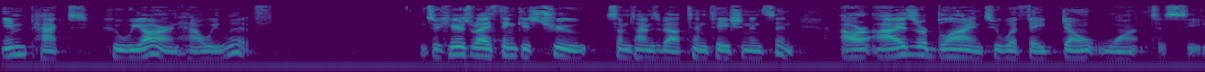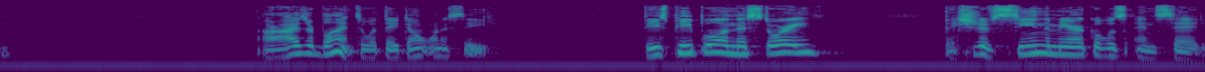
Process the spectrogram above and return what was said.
impact who we are and how we live. And so here's what I think is true sometimes about temptation and sin our eyes are blind to what they don't want to see. Our eyes are blind to what they don't want to see. These people in this story, they should have seen the miracles and said,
